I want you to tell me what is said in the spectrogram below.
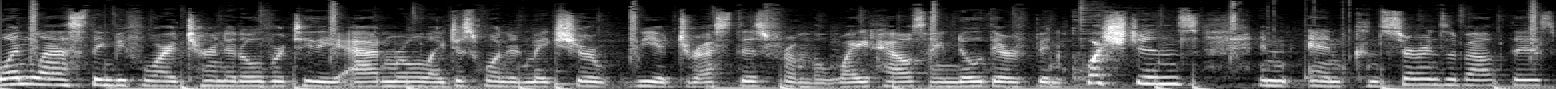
one last thing before I turn it over to the Admiral, I just wanted to make sure we address this from the White House. I know there have been questions and, and concerns about this.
